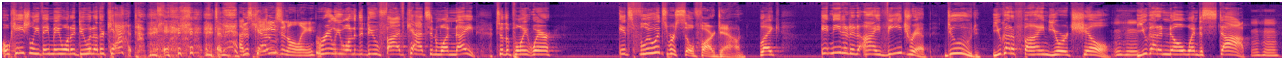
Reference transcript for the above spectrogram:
occasionally they may want to do another cat. and this cat Occasionally. really wanted to do five cats in one night to the point where its fluids were so far down, like it needed an IV drip, dude. You got to find your chill. Mm-hmm. You got to know when to stop. Mm-hmm.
